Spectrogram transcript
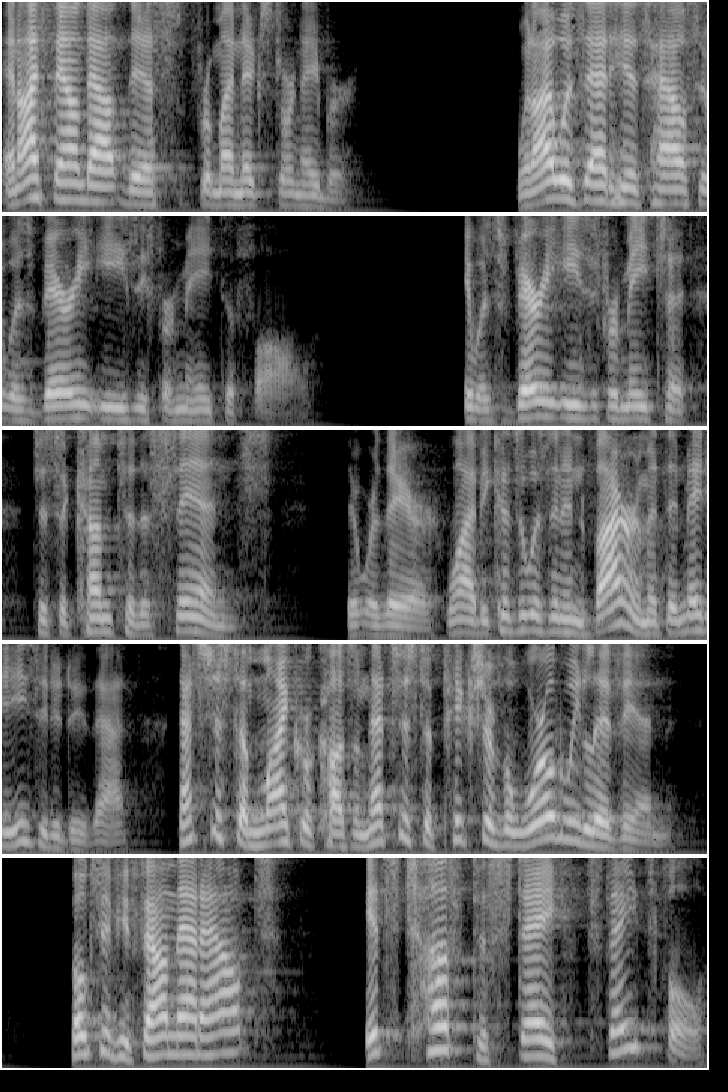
And I found out this from my next door neighbor. When I was at his house, it was very easy for me to fall. It was very easy for me to, to succumb to the sins that were there. Why? Because it was an environment that made it easy to do that. That's just a microcosm. That's just a picture of the world we live in. Folks, have you found that out? It's tough to stay faithful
